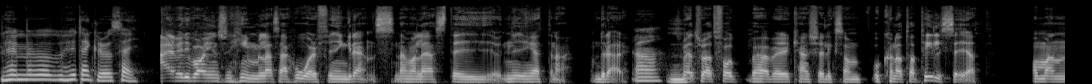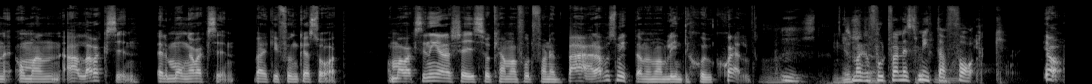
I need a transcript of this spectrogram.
Hur, men hur tänker du? Säg. Nej, men det var ju en så himla så här hårfin gräns när man läste i nyheterna om det där. Ja. Som jag tror att folk behöver kanske liksom få kunna ta till sig att om man, om man, alla vaccin, eller många vaccin, verkar ju funka så att om man vaccinerar sig så kan man fortfarande bära på smitta men man blir inte sjuk själv. Så man kan fortfarande smitta folk? Ja,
